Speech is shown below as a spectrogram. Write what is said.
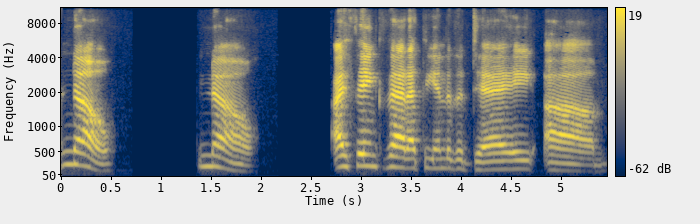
no, no. I think that at the end of the day, um,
